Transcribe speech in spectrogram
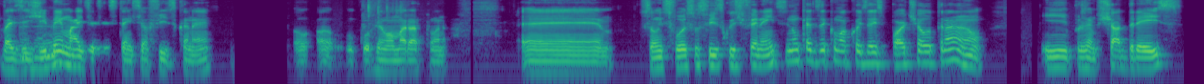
Vai exigir uhum. bem mais resistência física, né? O, o, o correr uma maratona. É, são esforços físicos diferentes e não quer dizer que uma coisa é esporte e a outra não. E, por exemplo, xadrez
